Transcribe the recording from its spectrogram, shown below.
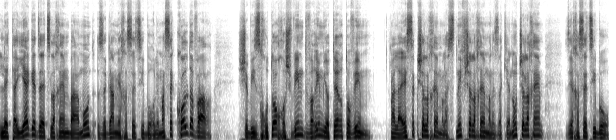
לתייג את זה אצלכם בעמוד, זה גם יחסי ציבור. למעשה כל דבר שבזכותו חושבים דברים יותר טובים על העסק שלכם, על הסניף שלכם, על הזכיינות שלכם, זה יחסי ציבור.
